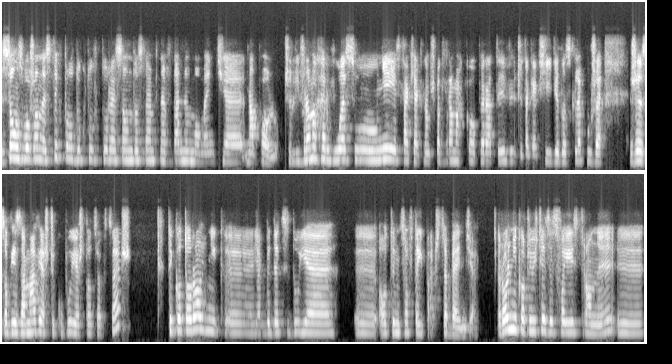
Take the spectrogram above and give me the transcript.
są złożone z tych produktów, które są dostępne w danym momencie na polu. Czyli w ramach RWS-u nie jest tak jak na przykład w ramach kooperatywy, czy tak jak się idzie do sklepu, że, że sobie zamawiasz czy kupujesz to, co chcesz, tylko to rolnik jakby decyduje o tym, co w tej paczce będzie. Rolnik oczywiście ze swojej strony y,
